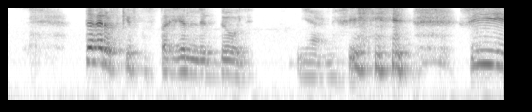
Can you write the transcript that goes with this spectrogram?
تعرف كيف تستغل الدولة يعني في في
